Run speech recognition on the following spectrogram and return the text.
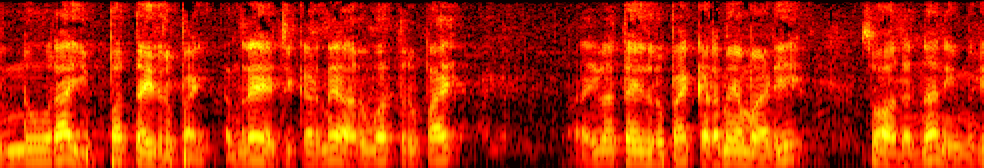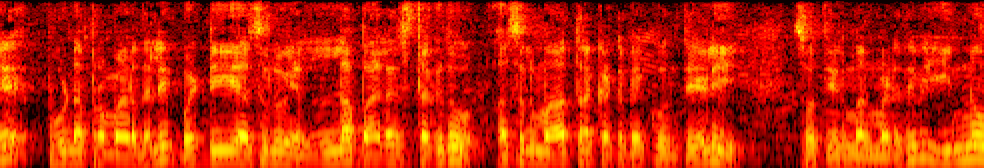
ಇನ್ನೂರ ಇಪ್ಪತ್ತೈದು ರೂಪಾಯಿ, ಅಂದರೆ ಹೆಚ್ಚು ಕಡಿಮೆ ಅರುವತ್ತು ರೂಪಾಯಿ, ಐವತ್ತೈದು ರೂಪಾಯಿ ಕಡಿಮೆ ಮಾಡಿ, ಸೊ ಅದನ್ನು ನಿಮಗೆ ಪೂರ್ಣ ಪ್ರಮಾಣದಲ್ಲಿ ಬಡ್ಡಿ ಅಸಲು ಎಲ್ಲ ಬ್ಯಾಲೆನ್ಸ್ ತೆಗೆದು ಅಸಲು ಮಾತ್ರ ಕಟ್ಟಬೇಕು ಅಂತೇಳಿ ಸೊ ತೀರ್ಮಾನ ಮಾಡಿದ್ದೀವಿ. ಇನ್ನೂ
